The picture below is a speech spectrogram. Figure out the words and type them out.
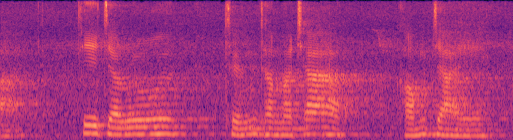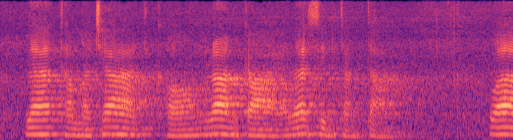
าด ที่จะรู้ถึงธรรมชาติของใจ และธรรมชาติของร่างกายและสิ่งต่างๆ ว่า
